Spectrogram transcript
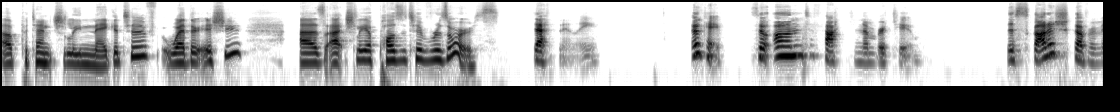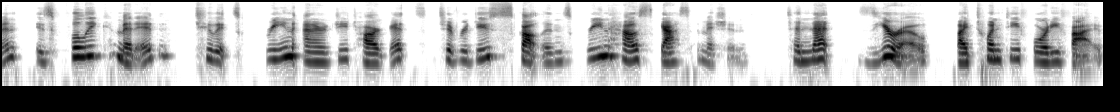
a potentially negative weather issue as actually a positive resource. Definitely. Okay, so on to fact number two. The Scottish Government is fully committed to its green energy targets to reduce Scotland's greenhouse gas emissions to net zero by 2045.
